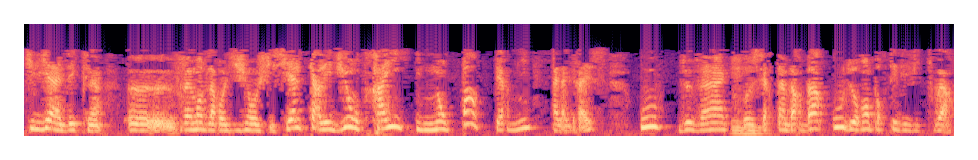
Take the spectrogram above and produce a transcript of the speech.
qu'il y a un déclin vraiment de la religion officielle, car les ont trahi, ils n'ont pas permis à la Grèce ou de vaincre mhm. certains barbares ou de remporter des victoires.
